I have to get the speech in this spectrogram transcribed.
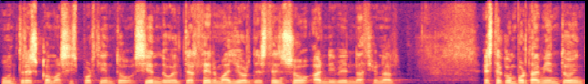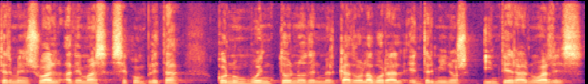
un 3,6%, siendo el tercer mayor descenso a nivel nacional. Este comportamiento intermensual, además, se completa con un buen tono del mercado laboral en términos interanuales,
